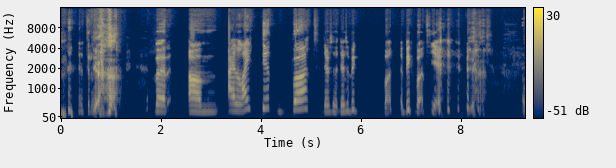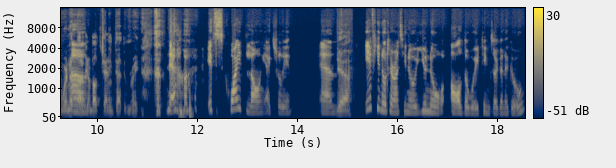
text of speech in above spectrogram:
Yeah, But um, I liked it, but there's a there's a big but, a big but. Yeah. yeah. And we're not Um, talking about Channing Tatum, right? No, it's quite long actually, and yeah. if you know Tarantino, you know all the way things are gonna go.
